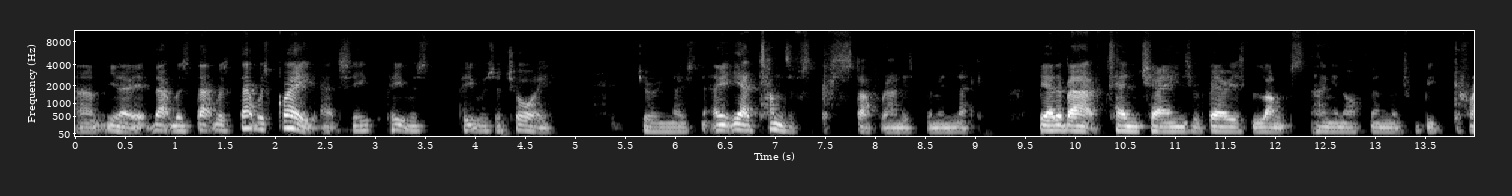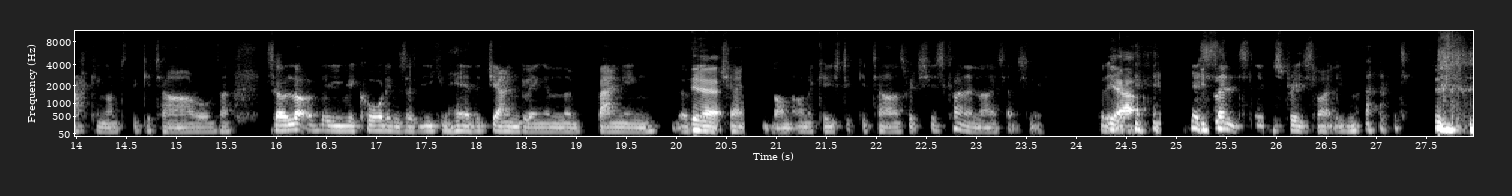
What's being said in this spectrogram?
Um, you know, it, that was that was that was great. Actually, Pete was Pete was a joy during those. He had tons of stuff around his blooming neck. He had about 10 chains with various lumps hanging off them, which would be cracking onto the guitar all the time. So a lot of the recordings, you can hear the jangling and the banging of Yeah. the chains on, on acoustic guitars, which is kind of nice actually. But it, Yeah. it sent the street slightly mad.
